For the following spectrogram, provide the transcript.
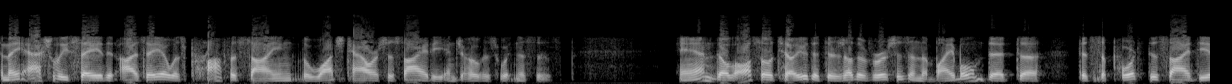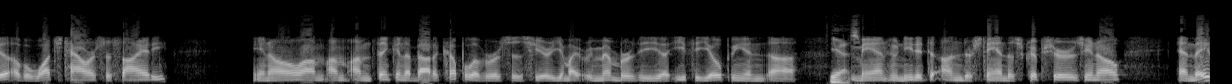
And they actually say that Isaiah was prophesying the Watchtower Society and Jehovah's Witnesses. And they'll also tell you that there's other verses in the Bible that. Uh, that support this idea of a watchtower society. You know, um, I'm I'm thinking about a couple of verses here. You might remember the uh, Ethiopian uh, yes. man who needed to understand the scriptures. You know, and they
